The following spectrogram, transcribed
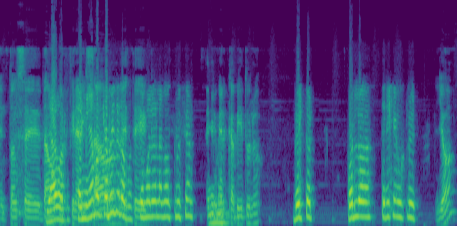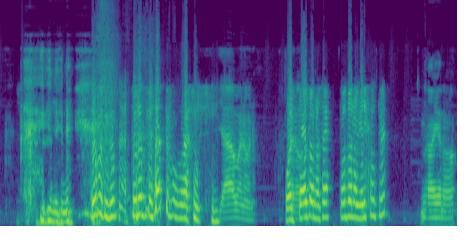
entonces damos ya, por pues, finalizado terminamos el capítulo, pues, este démosle una conclusión. primer capítulo. Víctor, ponlo, tenés que concluir. ¿Yo? Sí, pues tú, tú lo empezaste, pues, weón. Ya, bueno, bueno. O el Toto, no sé. ¿Toto lo querés concluir? No, ya no.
